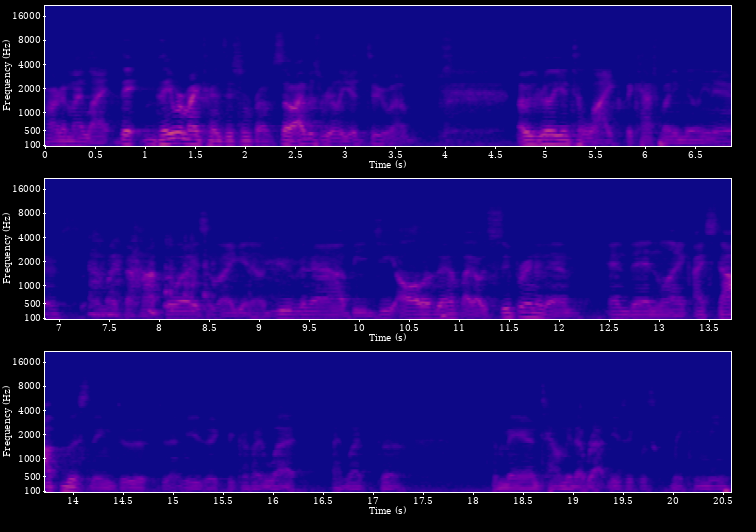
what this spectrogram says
part of my life. They, they were my transition from. So I was really into. Um, I was really into like the Cash Money Millionaires and like the Hot Boys and like you know Juvenile, BG, all of them. Like I was super into them, and then like I stopped listening to to that music because I let I let the the man tell me that rap music was making me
